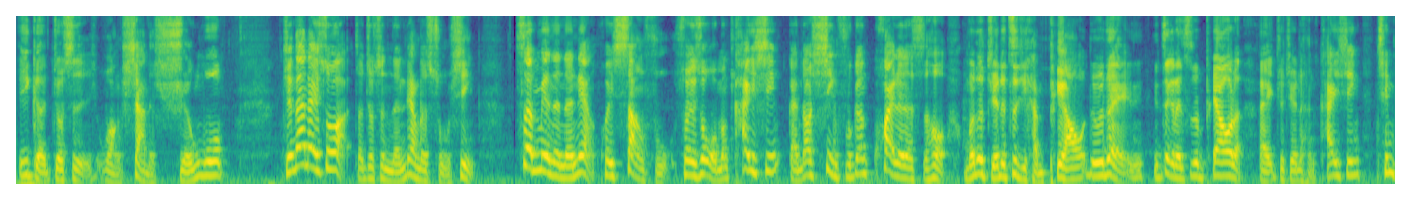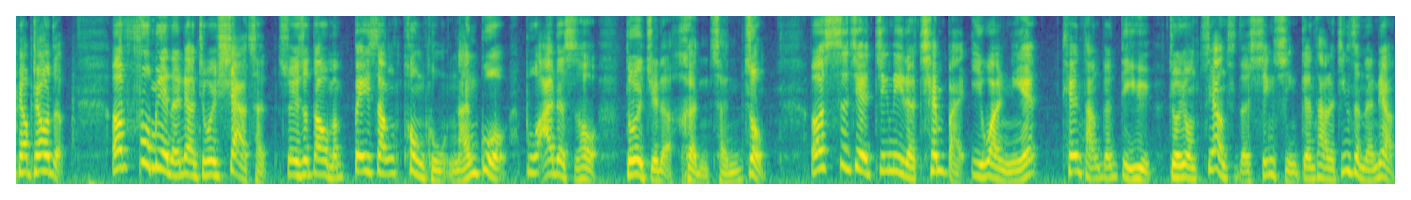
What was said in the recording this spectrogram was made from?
一个就是往下的漩涡。简单来说啊，这就是能量的属性。正面的能量会上浮，所以说我们开心、感到幸福跟快乐的时候，我们都觉得自己很飘，对不对？你这个人是不是飘了？哎，就觉得很开心，轻飘飘的。而负面能量就会下沉，所以说当我们悲伤、痛苦、难过、不安的时候，都会觉得很沉重。而世界经历了千百亿万年，天堂跟地狱就用这样子的心情跟他的精神能量，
